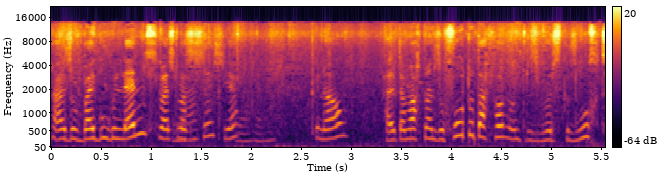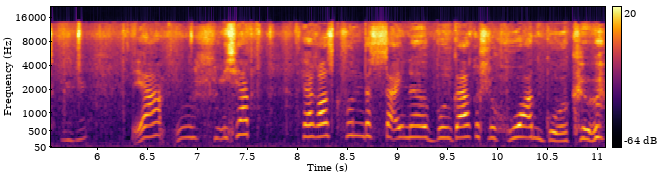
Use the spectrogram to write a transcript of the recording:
Also bei Google Lens. Weißt du, was es ist? Ja. Ja, ja. Genau. Halt, da macht man so Foto davon und es wird gesucht. Mhm. Ja, ich habe herausgefunden, das ist eine bulgarische Horngurke.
